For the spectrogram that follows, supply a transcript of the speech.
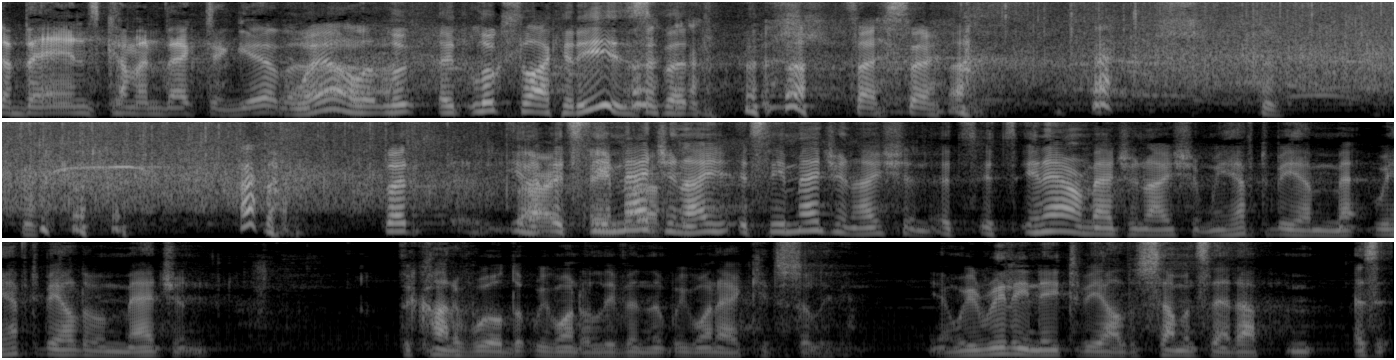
the band's coming back together. Well, it, look, it looks like it is, but. so, so. but you know, it's, the imagina- it's the imagination. It's, it's in our imagination. We have, to be ima- we have to be able to imagine the kind of world that we want to live in, that we want our kids to live in. You know, we really need to be able to summon that up, mm, as it,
